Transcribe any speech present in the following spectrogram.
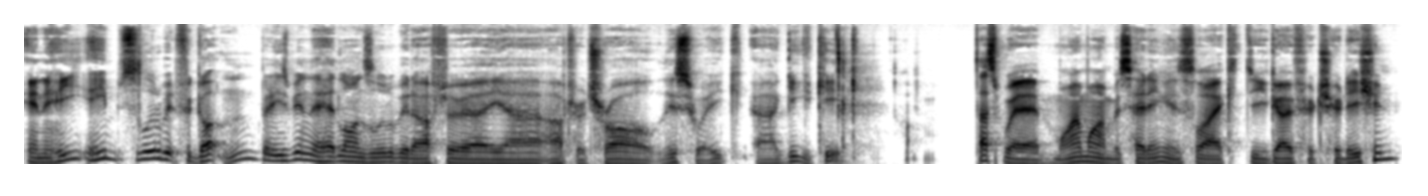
and he he's a little bit forgotten, but he's been in the headlines a little bit after a uh, after a trial this week. Uh, Giga Kick. That's where my mind was heading is like, do you go for tradition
